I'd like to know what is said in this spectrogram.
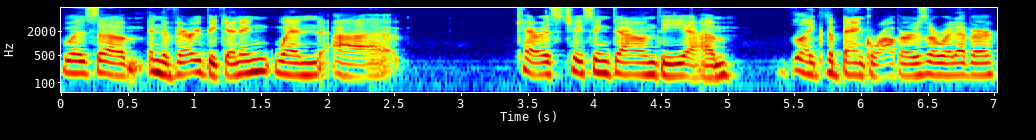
was um, in the very beginning when uh, Kara's chasing down the um, like the bank robbers or whatever,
